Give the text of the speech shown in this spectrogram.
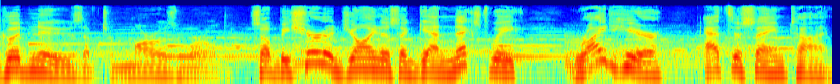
good news of tomorrow's world. So be sure to join us again next week, right here at the same time.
